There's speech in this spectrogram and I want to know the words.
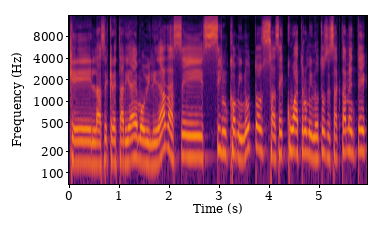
que la Secretaría de Movilidad hace cinco minutos, hace cuatro minutos exactamente,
